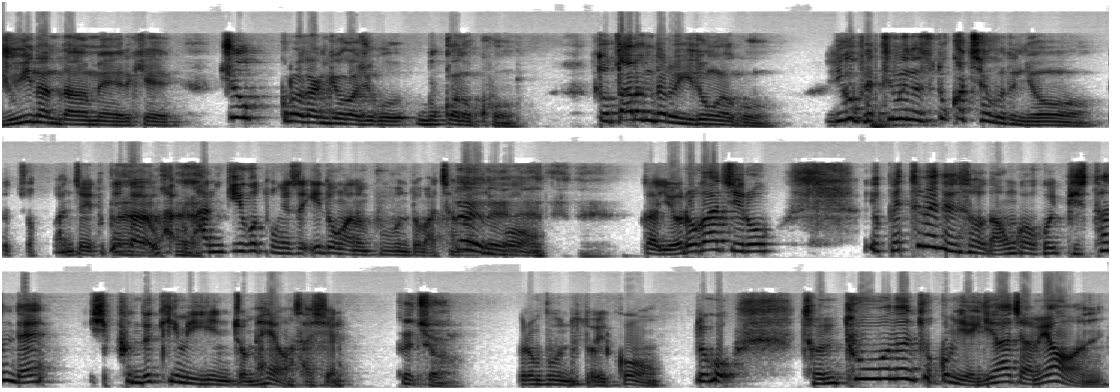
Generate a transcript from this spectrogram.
유인한 다음에 이렇게 쭉 끌어당겨가지고 묶어놓고 또 다른 데로 이동하고 이거 배트맨에서 똑같이 하거든요. 그렇죠. 완전히. 그러니까 네, 환- 네. 환기구 통해서 이동하는 부분도 마찬가지고. 네네네. 그러니까 여러 가지로 이거 배트맨에서 나온 거하고 거의 비슷한데 싶은 느낌이긴 좀 해요, 사실. 그렇죠. 그런 부분들도 있고. 그리고 전투는 조금 얘기하자면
